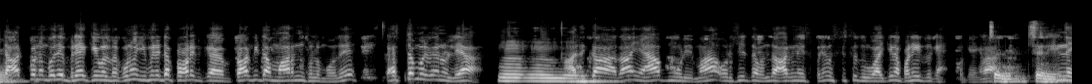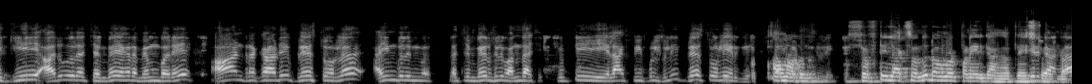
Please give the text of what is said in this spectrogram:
ஸ்டார்ட் பண்ணும்போதே பிரேக் ஈவன் இருக்கணும். இமீடியட்டா ப்ராடக்ட் ப்ராஃபிட்டா மாறணும்னு சொல்லும்போது கஸ்டமர் வேணும் இல்லையா. அதுக்காக தான் ஆப் மூலியமா ஒரு விஷயத்தை வந்து ஆர்கனைஸ் பண்ணி ஒரு சிஸ்டத்தை உருவாக்கி நான் பண்ணிட்டு இருக்கேன். ஓகேங்களா? இன்னைக்கு அறுபது லட்சம் பேர் எங்க மெம்பரு ஆன் ரெக்கார்டு பிளே ஸ்டோர்ல ஐம்பது லட்சம் பேர் சொல்லி வந்தாச்சு. 50 லேக்ஸ் பீப்புள் சொல்லி பிளே ஸ்டோர்லயே இருக்கு. ஃபிஃப்டி லேக்ஸ் வந்து டவுன்லோட் பண்ணிருக்காங்க பிளே ஸ்டோர்ல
